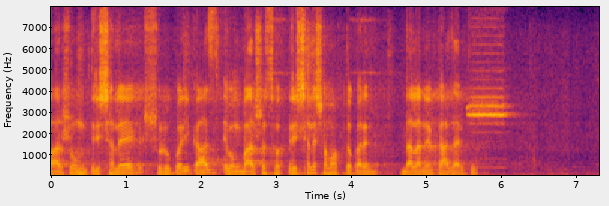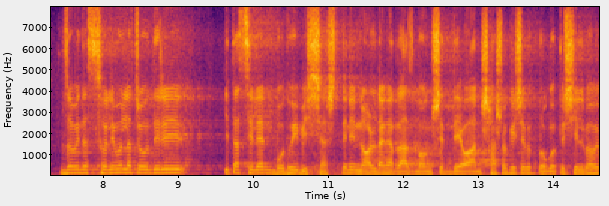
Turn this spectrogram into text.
বারোশো উনত্রিশ সালে শুরু করি কাজ এবং বারোশো ছত্রিশ সালে সমাপ্ত করেন দালানের কাজ আর কি। জমিদার সলিমুল্লাহ চৌধুরীর পিতা ছিলেন বধুই বিশ্বাস। তিনি নলডাঙ্গার রাজবংশের দেওয়ান, শাসক হিসেবে প্রগতিশীলভাবে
